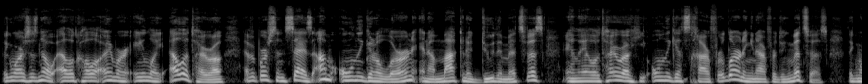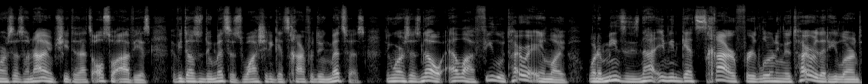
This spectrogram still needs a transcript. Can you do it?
The Gemara says, no, Elokala Omer, Ein Loi Elatyra. If a person says, I'm only going to learn and I'm not going to do the mitzvahs, Loi Elatyra, he only gets schar for learning and not for doing mitzvahs. The Gemara says, oh, Hanayim Pshita, that's also obvious. If he doesn't do mitzvahs, why should he get schar for doing mitzvahs? The Gemara says, no, Ela Filu Tyra Ein Loi. What it means is he's not even going to get schar for learning the Tyra that he learned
